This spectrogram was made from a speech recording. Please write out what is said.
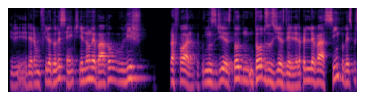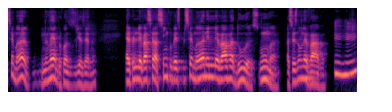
Ele, ele, era um filho adolescente e ele não levava o lixo para fora, nos dias, todo, em todos os dias dele. Era para ele levar cinco vezes por semana, não lembro quantos dias eram, né? Era para ele levar, sei lá, cinco vezes por semana, ele levava duas, uma, às vezes não levava. Uhum.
